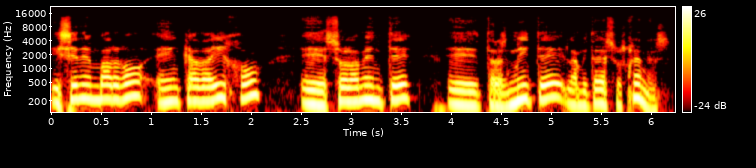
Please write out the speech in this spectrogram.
y sin embargo en cada hijo eh, solamente transmite la mitad de sus genes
